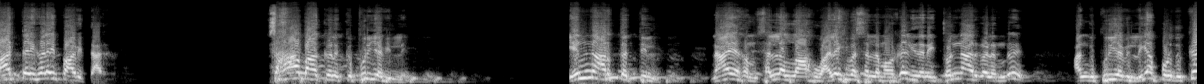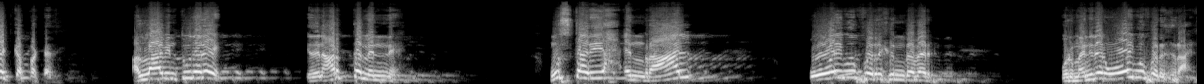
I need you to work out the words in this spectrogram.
வார்த்தைகளை பாவித்தார்கள். சஹாபாக்களுக்கு புரியவில்லை. என்ன அர்த்தத்தில் நாயகம் சல்லல்லாஹு அலஹி வசல்லம் அவர்கள் இதனை சொன்னார்கள் என்று அங்கு புரியவில்லை. அப்பொழுது கேட்கப்பட்டது. அல்லாவின் தூதரே இதன் அர்த்தம் என்ன? முஸ்தரிஹ் என்றால் ஓய்வு பெறுகின்றவர். ஒரு மனிதர் ஓய்வு பெறுகிறார்.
